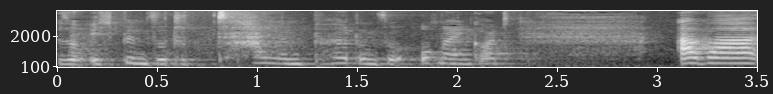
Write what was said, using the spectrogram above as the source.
so ich bin so total empört und so, oh mein Gott. Aber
